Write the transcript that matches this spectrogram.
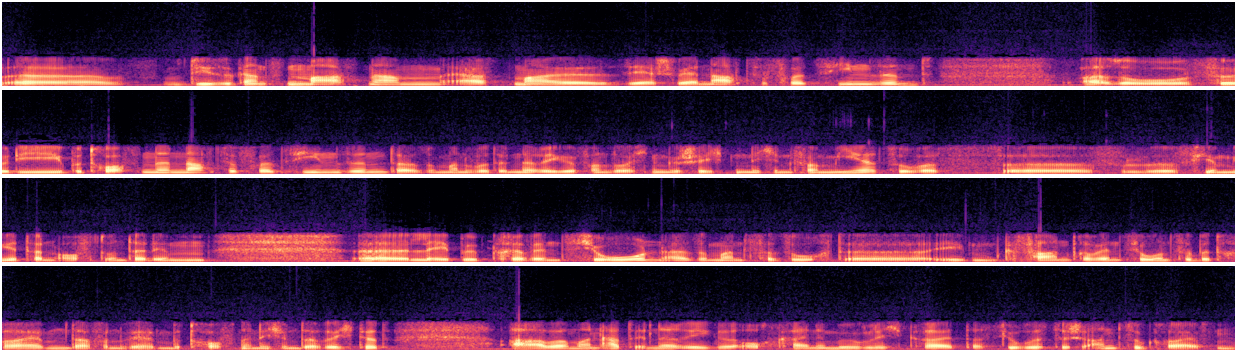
äh, diese ganzen Maßnahmen erstmal sehr schwer nachzuvollziehen sind also für die Betroffenen nachzuvollziehen sind. Also man wird in der Regel von solchen Geschichten nicht informiert. Sowas äh, firmiert dann oft unter dem äh, Label Prävention. Also man versucht äh, eben Gefahrenprävention zu betreiben. Davon werden Betroffene nicht unterrichtet. Aber man hat in der Regel auch keine Möglichkeit, das juristisch anzugreifen.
